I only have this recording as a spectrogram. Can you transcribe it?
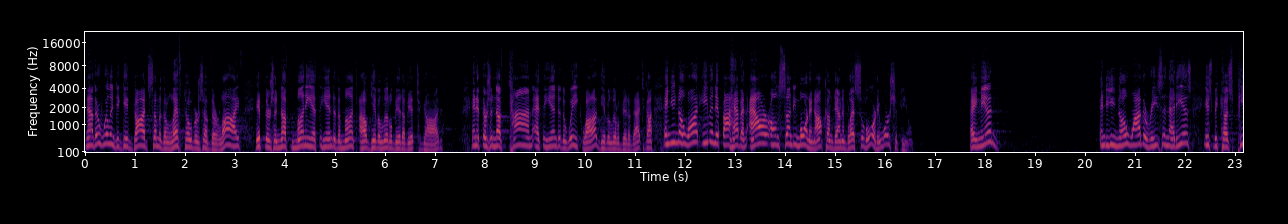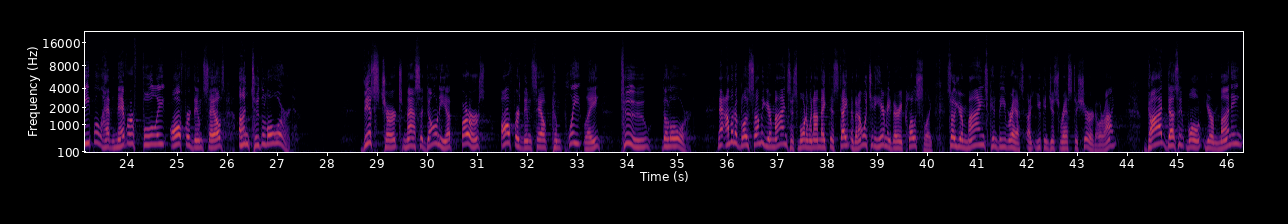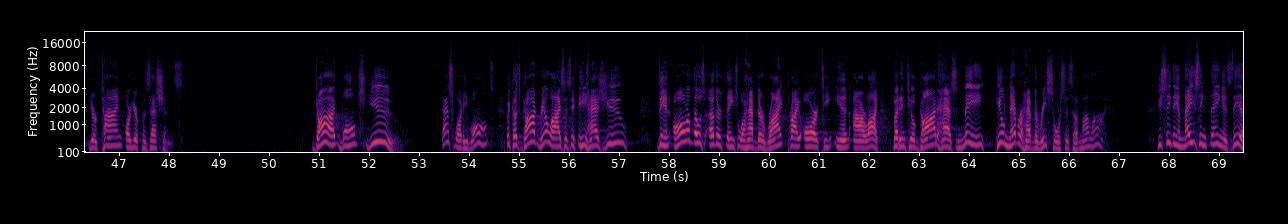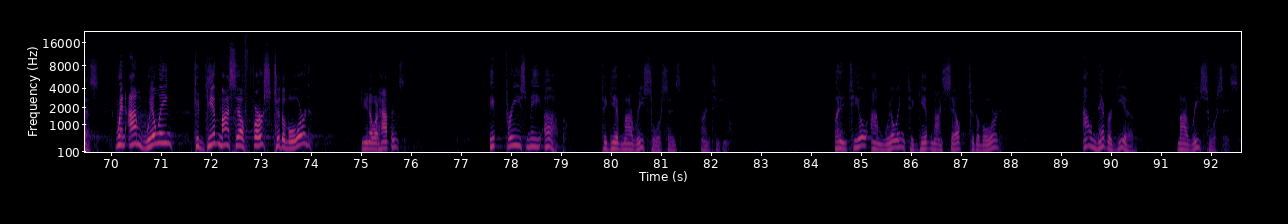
Now, they're willing to give God some of the leftovers of their life. If there's enough money at the end of the month, I'll give a little bit of it to God. And if there's enough time at the end of the week, well, I'll give a little bit of that to God. And you know what? Even if I have an hour on Sunday morning, I'll come down and bless the Lord and worship Him. Amen? And do you know why the reason that is? Is because people have never fully offered themselves unto the Lord. This church, Macedonia, first offered themselves completely to the Lord. Now, I'm going to blow some of your minds this morning when I make this statement, but I want you to hear me very closely. So your minds can be rest, uh, you can just rest assured, all right? God doesn't want your money, your time, or your possessions. God wants you. That's what He wants. Because God realizes if He has you, then all of those other things will have their right priority in our life. But until God has me, He'll never have the resources of my life. You see, the amazing thing is this when I'm willing to give myself first to the Lord, do you know what happens? It frees me up to give my resources unto Him. But until I'm willing to give myself to the Lord, I'll never give my resources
